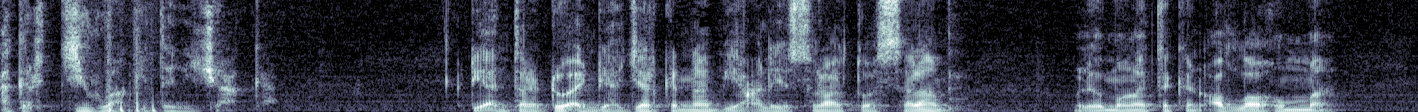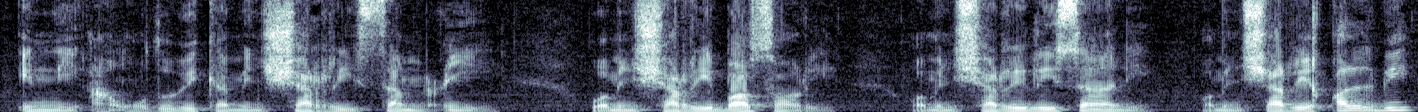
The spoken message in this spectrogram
Agar jiwa kita dijaga. Di antara doa yang diajarkan Nabi SAW, beliau mengatakan Allahumma inni a'udzubika min syarri sam'i wa min syarri basari wa min syarri lisani wa min syarri qalbi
